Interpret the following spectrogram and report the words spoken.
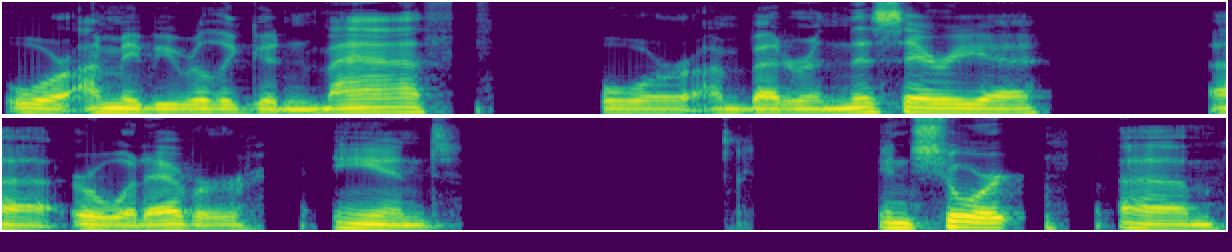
Or I may be really good in math, or I'm better in this area, uh, or whatever. And in short, um,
